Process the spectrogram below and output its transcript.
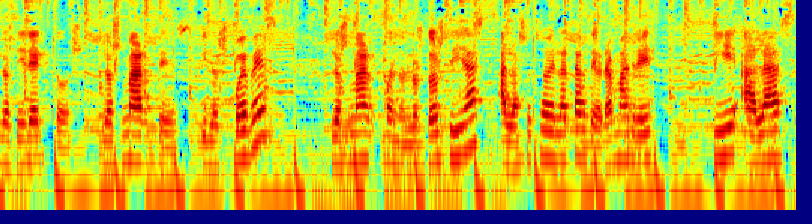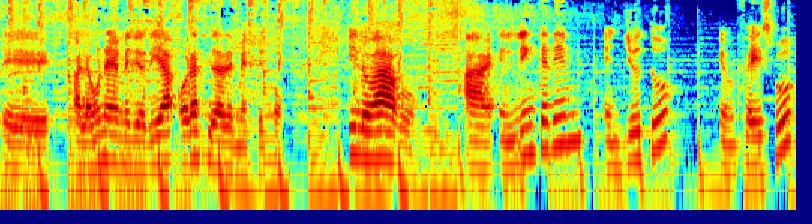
los directos los martes y los jueves los, bueno, los dos días a las 8 de la tarde hora Madrid y a, las, eh, a la 1 de mediodía hora Ciudad de México. Y lo hago en LinkedIn, en YouTube, en Facebook,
